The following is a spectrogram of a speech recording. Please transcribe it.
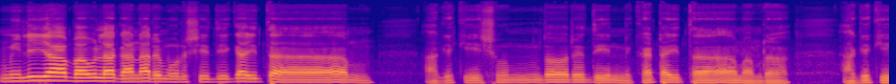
মিলিয়া বাউলা গানার মুর্শিদি গাইতাম। আগে কি সুন্দর দিন কাটাইতাম আমরা? আগে কি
